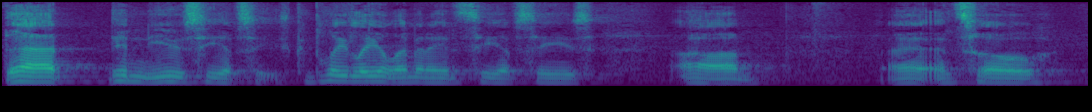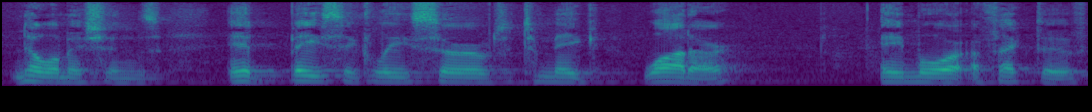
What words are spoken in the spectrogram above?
that didn't use CFCs, completely eliminated CFCs, um, and so no emissions. It basically served to make water a more effective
